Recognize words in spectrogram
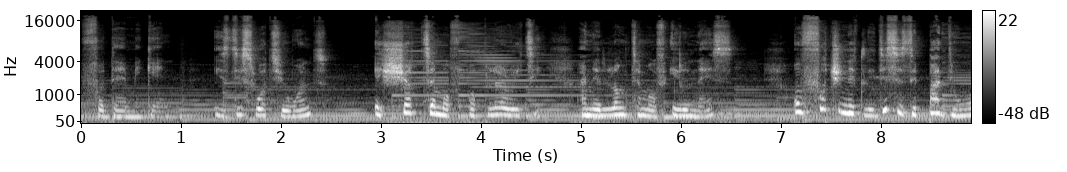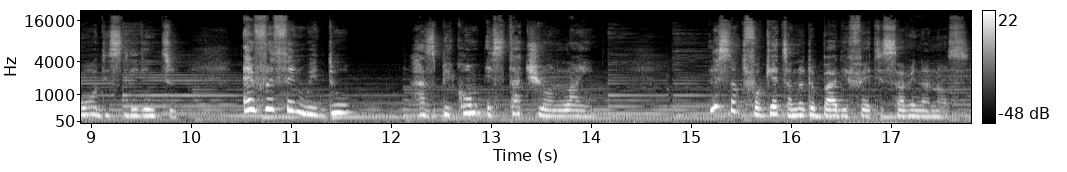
for them again. Is this what you want? A short term of popularity and a long term of illness? Unfortunately, this is the path the world is leading to. Everything we do has become a statue online. Let's not forget another bad effect is having on us.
